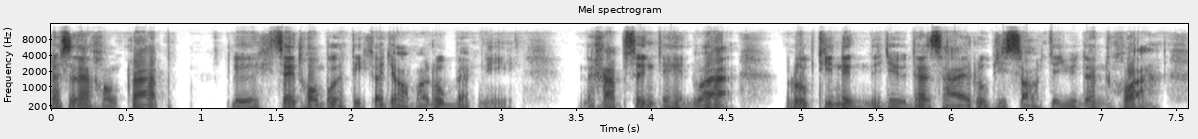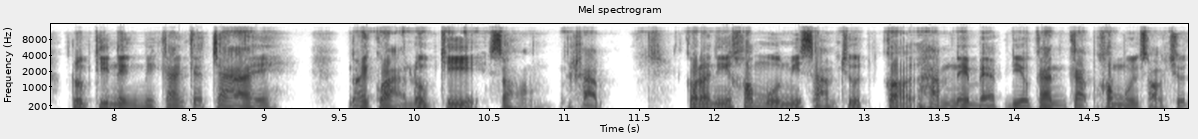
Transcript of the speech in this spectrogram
ลักษณะของกราฟ หรือเส้นโค้งปกติก็จะออกมารูปแบบนี้นะครับ ซึ่งจะเห็นว่ารูปที่1เนี่ยจะอยู่ด้านซ้าย รูปที่ 2 จะอยู่ด้านขวา รูปที่ 1 มีการกระจายน้อยกว่ารูปที่2นะครับ กรณีข้อมูลมี 3 ชุดก็ทำในแบบเดียวกันกับข้อมูล 2 ชุด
